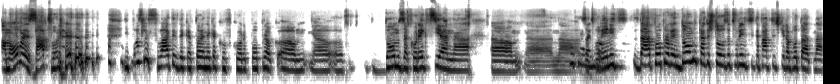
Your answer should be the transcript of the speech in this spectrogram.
ама ова е затвор. и после сватив дека тоа е некаков поправ, дом за корекција на на затвореници, да, поправен дом каде што затворениците фактички работаат на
